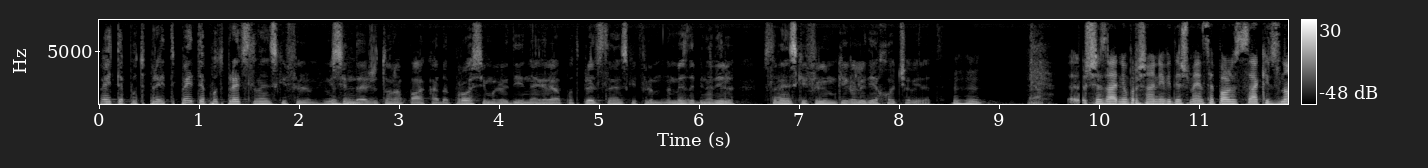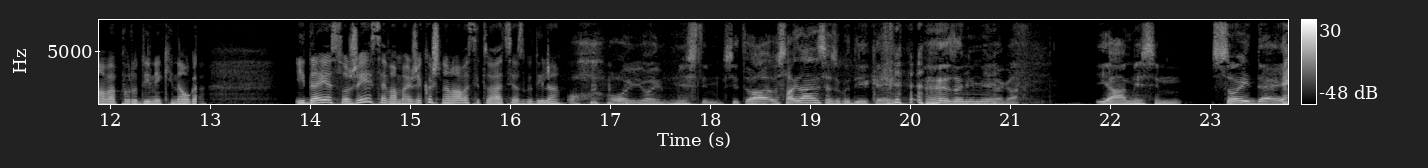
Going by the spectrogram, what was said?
pejte podpreti, pejte podpreti slovenski film. Mislim, da je že to napaka, da prosimo ljudi, ne grejo podpreti slovenski film, namesto da bi naredili slovenski film, ki ga ljudje hočejo videti. Uh -huh. Ja. Še zadnje vprašanje, vidiš, meni se pa vsakič znova porodi nekaj novega. Ideje so že, se vam je že kakšna nova situacija zgodila? Oh, oj, oj, mislim, situa- vsak dan se zgodi kaj zanimivega. Ja, mislim, so ideje,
